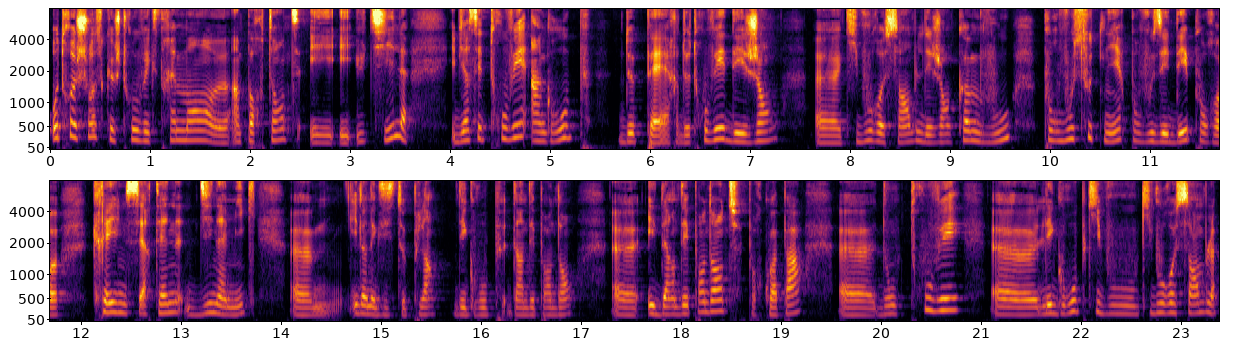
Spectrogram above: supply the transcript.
Autre chose que je trouve extrêmement euh, importante et, utile, eh bien c'est de trouver un groupe de pairs, de trouver des gens euh, qui vous ressemblent, des gens comme vous, pour vous soutenir, pour vous aider, pour euh, créer une certaine dynamique. Euh, il en existe plein des groupes d'indépendants et d'indépendantes, pourquoi pas. donc trouvez les groupes qui vous, qui vous ressemblent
